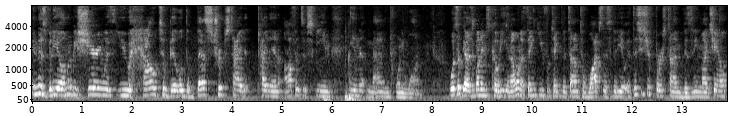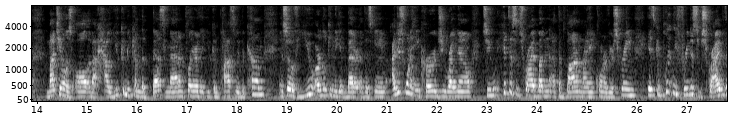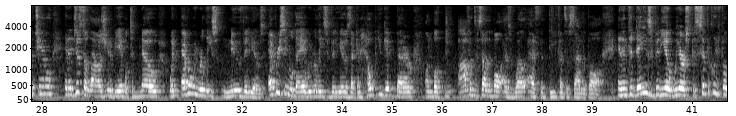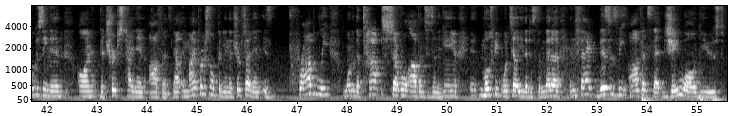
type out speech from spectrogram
In this video, I'm going to be sharing with you how to build the best trips tight, tight end offensive scheme in Madden 21. What's up guys, my name is Cody and I want to thank you for taking the time to watch this video. If this is your first time visiting my channel, my channel is all about how you can become the best Madden player that you can possibly become. And so if you are looking to get better at this game, I just want to encourage you right now to hit the subscribe button at the bottom right hand corner of your screen. It's completely free to subscribe to the channel and it just allows you to be able to know whenever we release new videos. Every single day we release videos that can help you get better on both the offensive side of the ball as well as the defensive side of the ball. And in today's video, we are specifically focusing in on the trips tight end offense. Now, in my personal opinion, the trips tight end is probably one of the top several offenses in the game. Most people would tell you that it's the meta. In fact, this is the offense that JWall used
